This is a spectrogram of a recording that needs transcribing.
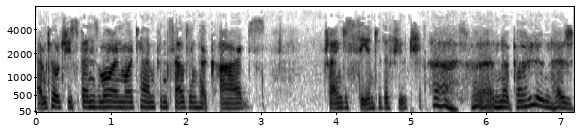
I'm told she spends more and more time consulting her cards, trying to see into the future. Ah, uh, Napoleon has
